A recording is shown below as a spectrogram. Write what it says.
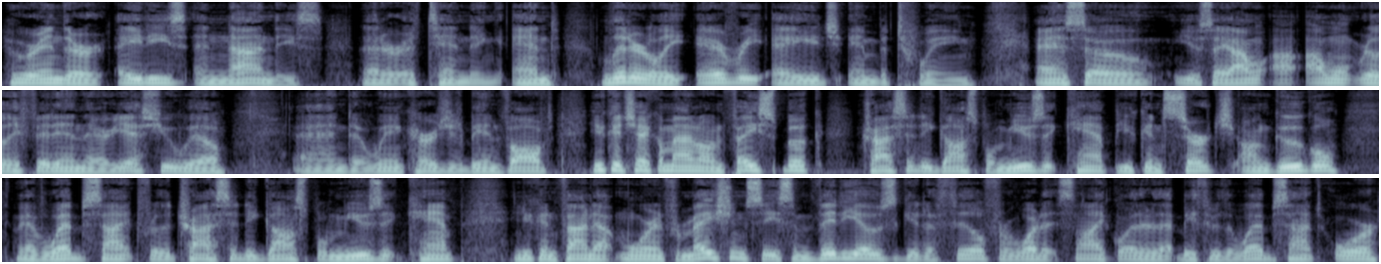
who are in their 80s and 90s that are attending, and literally every age in between. And so you say, I, I won't really fit in there. Yes, you will. And uh, we encourage you to be involved. You can check them out on Facebook, Tri City Gospel Music Camp. You can search on Google. We have a website for the Tri City Gospel Music Camp, and you can find out more information, see some videos, get a feel for what it's like, whether that be through the website or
